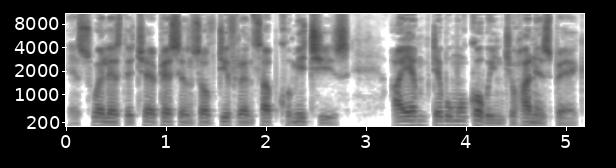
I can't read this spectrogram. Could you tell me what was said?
as well as the chairpersons of different subcommittees. I am Tebu Mokobo in Johannesburg.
